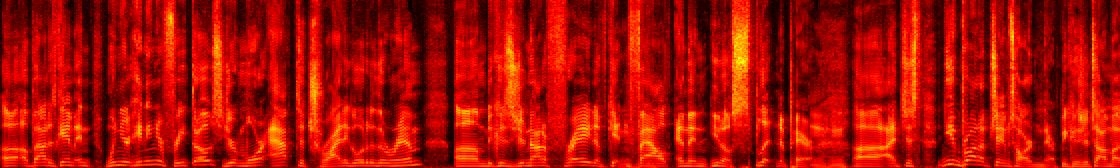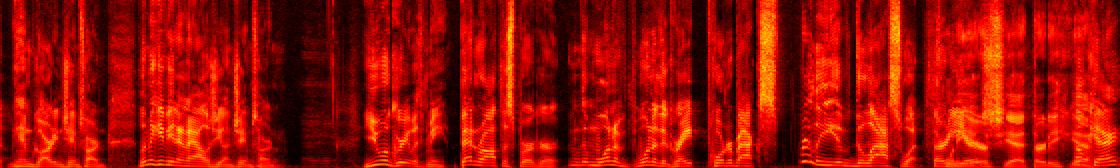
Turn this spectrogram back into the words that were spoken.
uh, about his game. And when you're hitting your free throws, you're more apt to try to go to the rim um, because you're not afraid of Mm-hmm. getting fouled and then you know splitting a pair. Uh, I just you brought up James Harden there because you're talking about him guarding James Harden. Let me give you an analogy on James Harden. You agree with me, Ben Roethlisberger, one of one of the great quarterbacks, really the last what thirty 20 years. Yeah, 30. Yeah. Okay.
